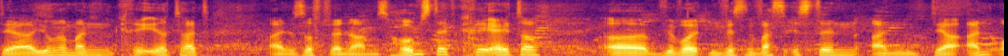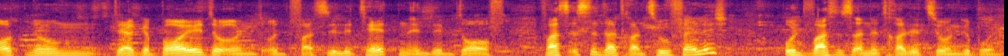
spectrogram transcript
der junge Mann kreiert hat. Eine Software namens Homestead Creator. Äh, wir wollten wissen, was ist denn an der Anordnung der Gebäude und, und Fazilitäten in dem Dorf, was ist denn daran zufällig und was ist an eine Tradition gebunden.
